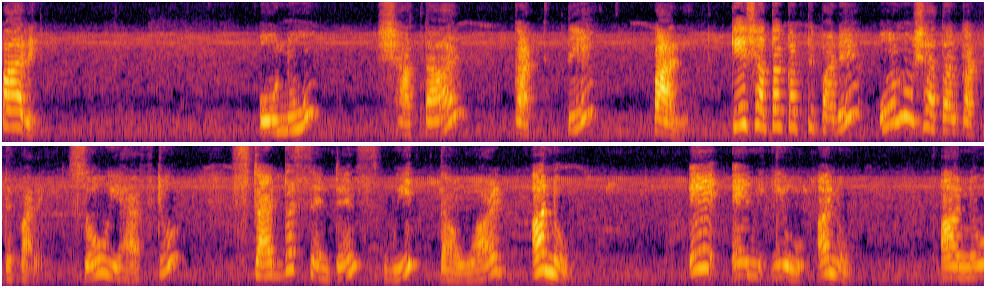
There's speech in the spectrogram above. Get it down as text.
পারে অনু সাঁতার কাটতে পারে কে সাঁতার কাটতে পারে অনু সাঁতার কাটতে পারে so we have to start the sentence with the word Anu A N U Anu Anu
